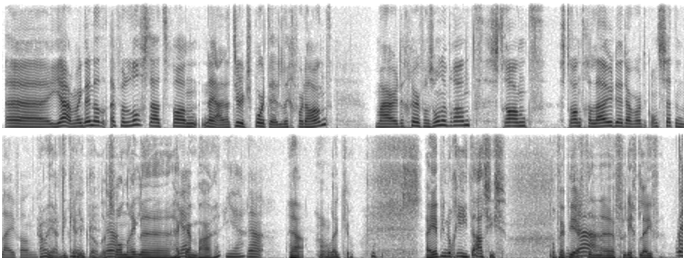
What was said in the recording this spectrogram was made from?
Eh, ja, maar ik denk dat het even los staat van, nou ja, natuurlijk sporten, het ligt voor de hand. Maar de geur van zonnebrand, strand, strandgeluiden, daar word ik ontzettend blij van. Oh ja, die ken ik wel. Dat is wel een hele herkenbare. Ja. Ja, Ja, oh, leuk joh. hey, heb je nog irritaties? Of heb je echt een eh, verlicht leven?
